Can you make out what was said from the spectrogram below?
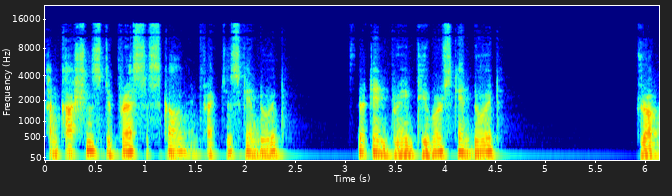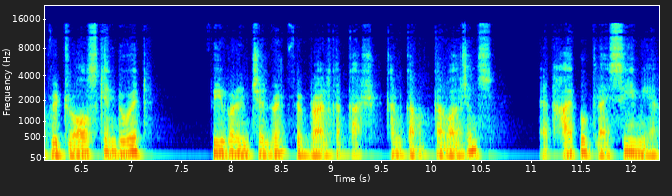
Concussions depress the skull and fractures can do it. Certain brain tumors can do it. Drug withdrawals can do it. Fever in children, febrile concussion, con con convulsions, and hypoglycemia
